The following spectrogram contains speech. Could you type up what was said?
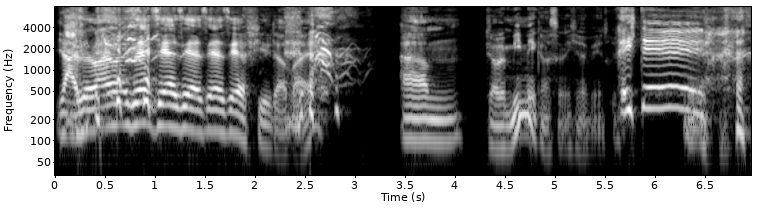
ja, also war sehr, sehr, sehr, sehr, sehr viel dabei. Ähm, ich glaube, Mimik hast du nicht erwähnt. Richtig!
